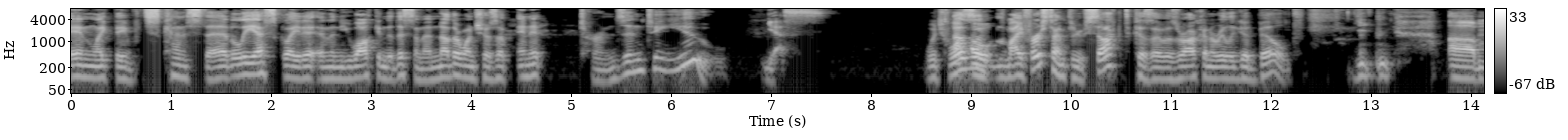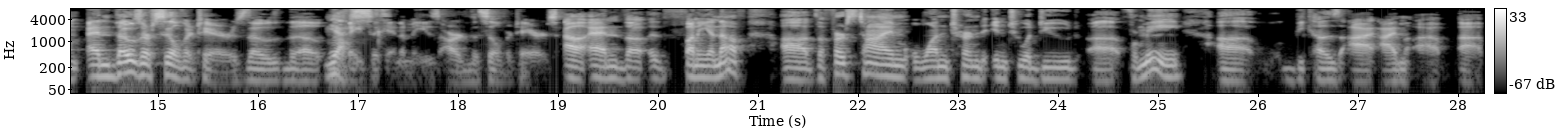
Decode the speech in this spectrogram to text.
and like they've just kind of steadily escalated and then you walk into this and another one shows up and it turns into you Yes. Which Uh, wasn't my first time through sucked because i was rocking a really good build. Um and those are silver tears. Those the, the basic enemies are the silver tears. Uh and the funny enough uh the first time one turned into a dude uh for me uh because i i'm uh, uh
